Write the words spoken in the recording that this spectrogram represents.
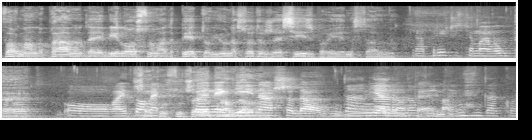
formalno pravno da je bilo osnova da 5. juna se održaje svi izbori, jednostavno. Da, pričat ćemo evo upravo e, ovaj, tome. To je negdje i naša, da, da jedna tema. Pitanje, tako.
